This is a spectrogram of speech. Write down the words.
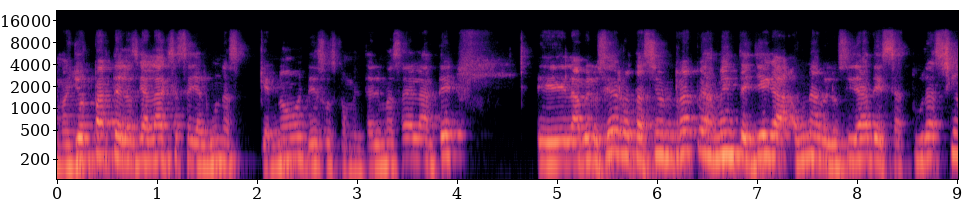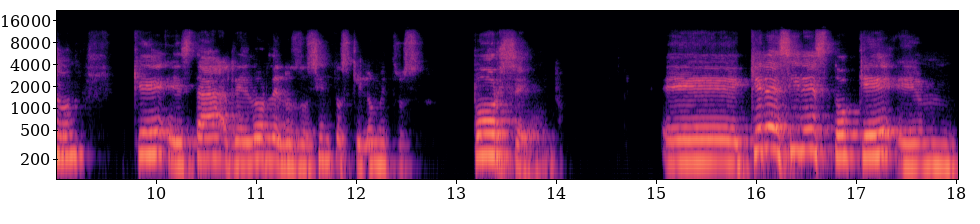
mayor parte de las galaxias, hay algunas que no, de esos comentarios más adelante, eh, la velocidad de rotación rápidamente llega a una velocidad de saturación que está alrededor de los 200 kilómetros por segundo. Eh, quiere decir esto que em,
